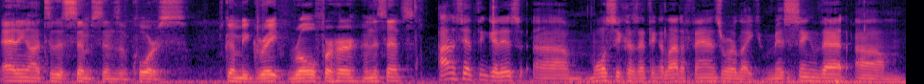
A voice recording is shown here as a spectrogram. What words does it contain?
Adding on to The Simpsons, of course. It's going to be a great role for her, in a sense. Honestly, I think it is um, mostly because I think a lot of fans were like missing that um,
